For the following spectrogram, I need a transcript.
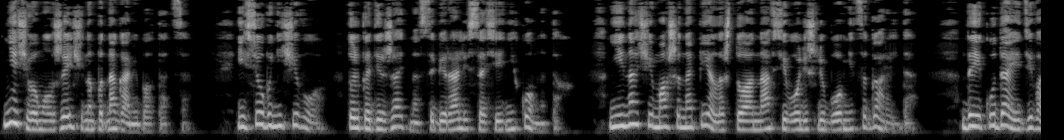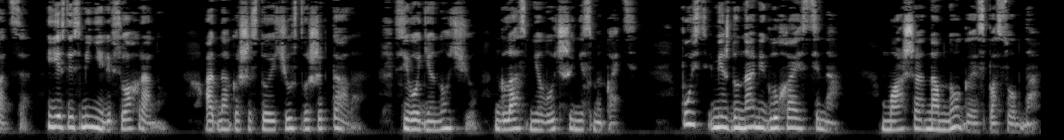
Нечего, мол, женщинам под ногами болтаться. И все бы ничего, только держать нас собирались в соседних комнатах. Не иначе Маша напела, что она всего лишь любовница Гарольда. Да и куда ей деваться, если сменили всю охрану? Однако шестое чувство шептало. Сегодня ночью глаз мне лучше не смыкать. Пусть между нами глухая стена. Маша на многое способна.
